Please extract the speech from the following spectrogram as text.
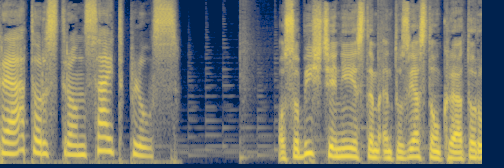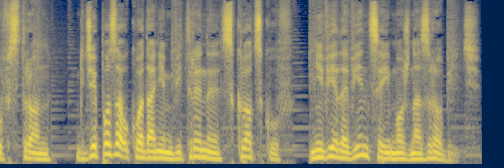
Kreator stron Site Plus. Osobiście nie jestem entuzjastą kreatorów stron, gdzie poza układaniem witryny z klocków niewiele więcej można zrobić.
